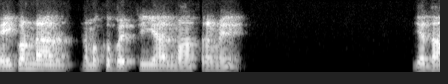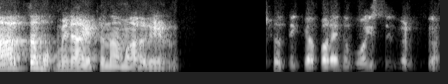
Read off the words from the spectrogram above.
കൈകൊണ്ടാൽ നമുക്ക് പറ്റിയാൽ മാത്രമേ യഥാർത്ഥ മുഗ്മിനായിട്ട് നാം മാറുകയുള്ളൂ. ശ്രദ്ധിക്കുക പറയുന്ന വോയിസ് കേൾക്കുക.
